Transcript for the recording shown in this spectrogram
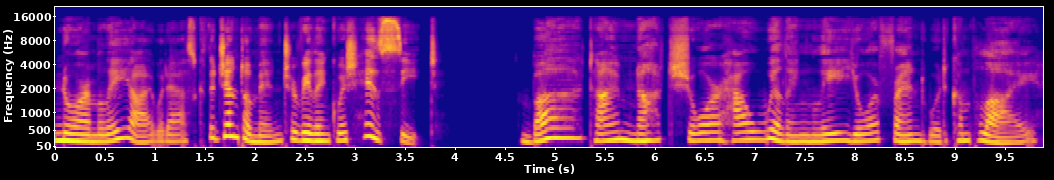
Normally, I would ask the gentleman to relinquish his seat. But I'm not sure how willingly your friend would comply.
